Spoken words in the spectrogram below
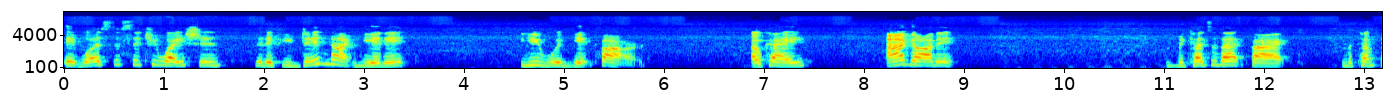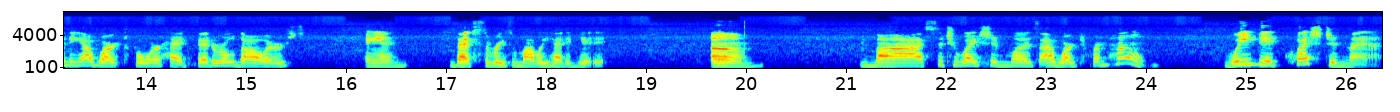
it was the situation that if you did not get it, you would get fired. Okay? I got it because of that fact. The company I worked for had federal dollars, and that's the reason why we had to get it. Um, my situation was I worked from home. We did question that.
